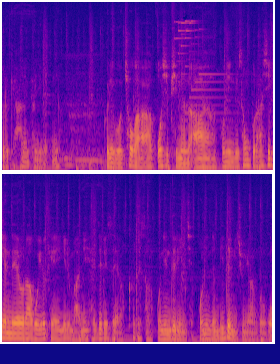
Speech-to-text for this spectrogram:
그렇게 하는 편이거든요. 그리고 초가 아, 꽃이 피면 아 본인들 성불 하시겠네요 라고 이렇게 얘기를 많이 해드리세요 그래서 본인들이 이제 본인들 믿음이 중요한 거고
